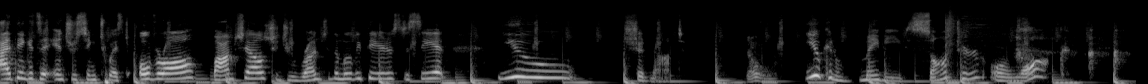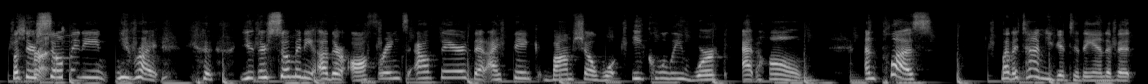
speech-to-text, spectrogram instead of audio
I think it's an interesting twist. Overall, Bombshell, should you run to the movie theaters to see it? You should not. Oh, You can maybe saunter or walk. But there's try. so many right. you there's so many other offerings out there that I think Bombshell will equally work at home. And plus, by the time you get to the end of it,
